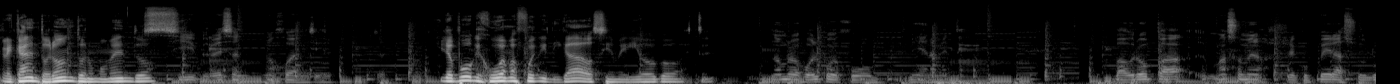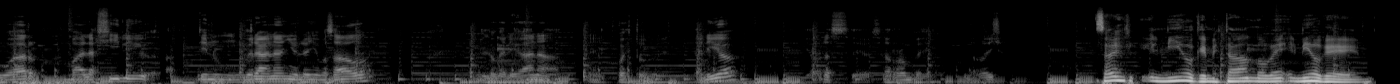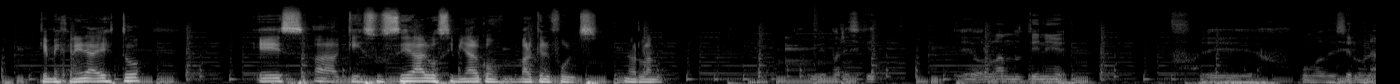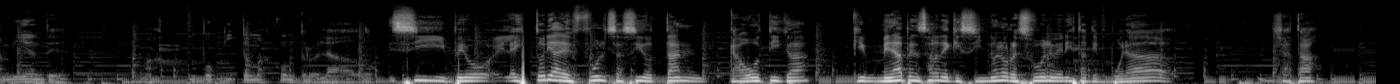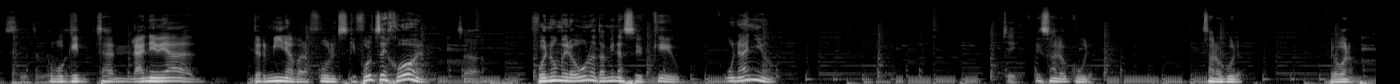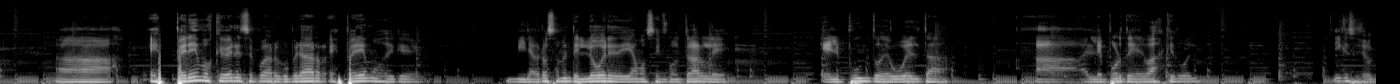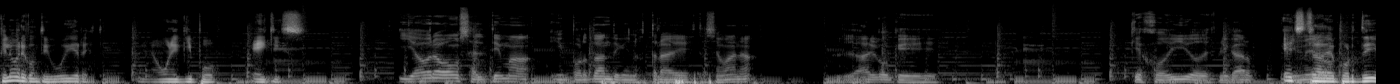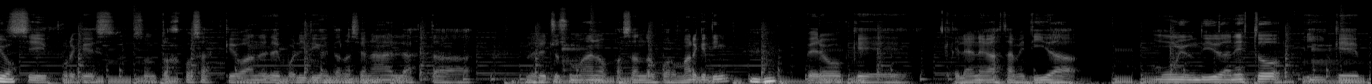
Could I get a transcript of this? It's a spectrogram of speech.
Recae en Toronto en un momento. Sí, pero ese no juega ni siquiera. O sea, Y lo poco que jugó además fue criticado, si no me equivoco. Este, nombro a los Wolves porque jugó medianamente. Va a Europa, más o menos recupera su lugar, va a la G-League, tiene un gran año el año pasado, lo que le gana el puesto en la liga, y ahora se, se rompe la rodilla. ¿Sabes el miedo que me está dando? El miedo que, que me genera esto es a que suceda algo similar con Markel Fultz en Orlando. Me parece que eh, Orlando tiene, eh, como decirlo, un ambiente más, un poquito más controlado. Sí, pero la historia de Fultz ha sido tan caótica que me da a pensar de que si no lo resuelven esta temporada, ya está. Sí, Como que la NBA termina para Fultz. Y Fultz es joven. O sea, fue número uno también hace, ¿qué? ¿Un año? Sí, Es una locura. Es una locura. Pero bueno. Ah, esperemos que Bennett se pueda recuperar. Esperemos de que milagrosamente logre, digamos, encontrarle el punto de vuelta a- al deporte del básquetbol. Y qué sé yo, que logre contribuir este, en algún equipo X. Y ahora vamos al tema importante que nos trae esta semana. Algo que, que jodido de explicar. Extra deportivo. Sí, porque es- son todas cosas que van desde política internacional hasta derechos humanos, pasando por marketing, pero que, que la NBA está metida muy hundida en esto y que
